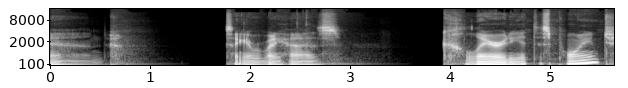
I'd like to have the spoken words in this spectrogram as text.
And looks like everybody has clarity at this point.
